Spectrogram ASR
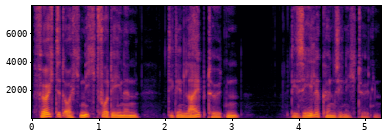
Fürchtet euch nicht vor denen, die den Leib töten, die Seele können sie nicht töten.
